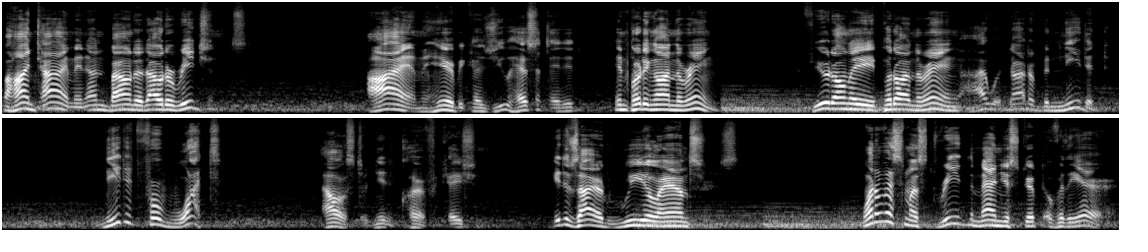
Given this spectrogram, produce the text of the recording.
behind time in unbounded outer regions. I am here because you hesitated in putting on the ring. You'd only put on the ring, I would not have been needed. Needed for what? Alistair needed clarification. He desired real answers. One of us must read the manuscript over the air.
